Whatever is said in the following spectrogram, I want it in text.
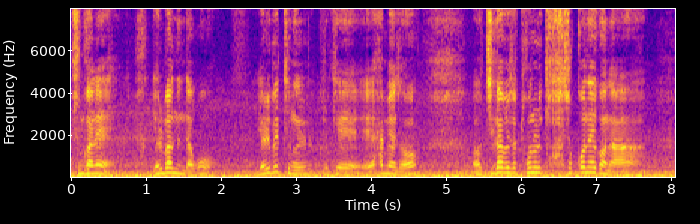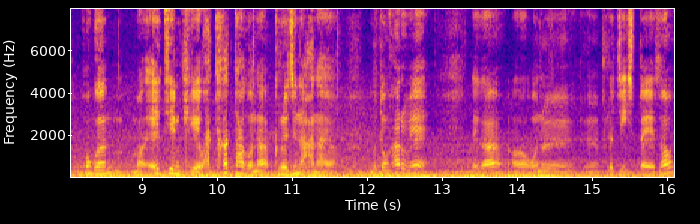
중간에 막 열받는다고 열배팅을 그렇게 하면서 어, 지갑에서 돈을 계속 꺼내거나 혹은 막 ATM 기계에 왔다 갔다 하거나 그러지는 않아요. 보통 하루에 내가 어, 오늘 블랙잭 20다에서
